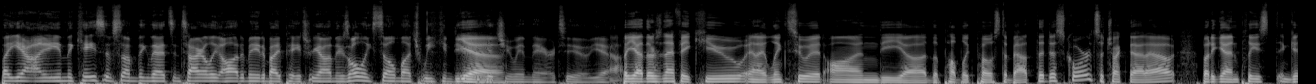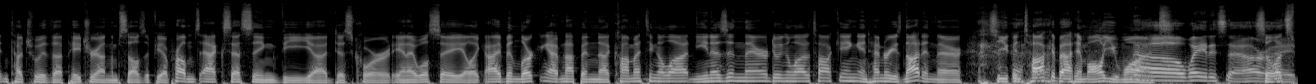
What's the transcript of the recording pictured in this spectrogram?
but yeah, in the case of something that's entirely automated by Patreon, there's only so much we can do Yeah. to get you in there too. Yeah. But yeah, there's an FAQ, and I linked to it on the uh, the public post about the Discord, so check that out. But again, please get in touch with uh, Patreon themselves if you have problems accessing the uh, Discord. And I will say, like I've been lurking, I've not been uh, commenting a lot. Nina's in there doing a lot of talking, and Henry is not in there, so you can talk about him all you want. no, wait a sec. All so let's right.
